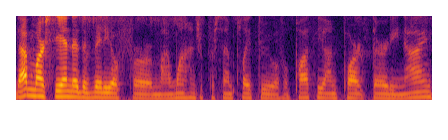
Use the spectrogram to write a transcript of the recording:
That marks the end of the video for my 100% playthrough of Apotheon Part 39.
